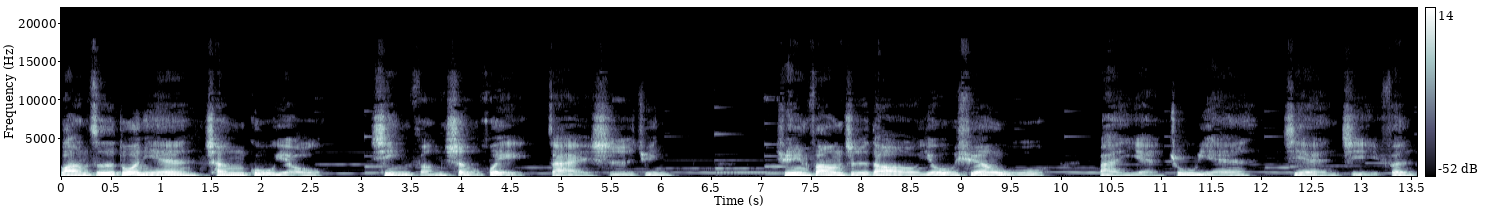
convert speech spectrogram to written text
往自多年称故友，新逢盛会在时君。寻芳指道游玄武，半掩朱颜见几分。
